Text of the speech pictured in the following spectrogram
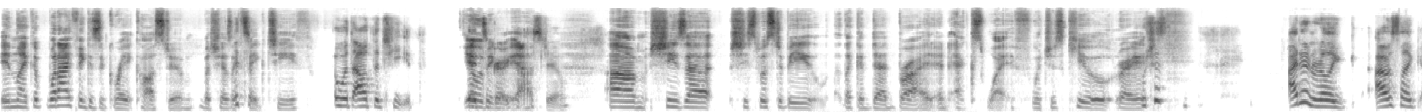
in like a, what I think is a great costume, but she has like It's- fake teeth. Without the teeth, It it's a great great, yeah. costume. Um, she's a she's supposed to be like a dead bride, an ex-wife, which is cute, right? Which is, I didn't really. I was like,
